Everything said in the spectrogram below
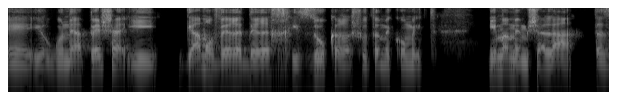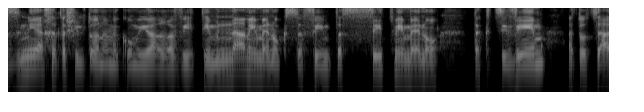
אה, ארגוני הפשע היא גם עוברת דרך חיזוק הרשות המקומית. אם הממשלה תזניח את השלטון המקומי הערבי, תמנע ממנו כספים, תסיט ממנו תקציבים, התוצאה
